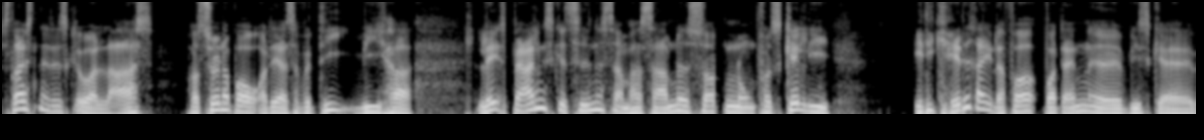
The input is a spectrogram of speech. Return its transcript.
stressende. Det skriver Lars fra Sønderborg, og det er altså fordi, vi har læst Berlingske Tidene, som har samlet sådan nogle forskellige etiketteregler for, hvordan øh, vi skal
